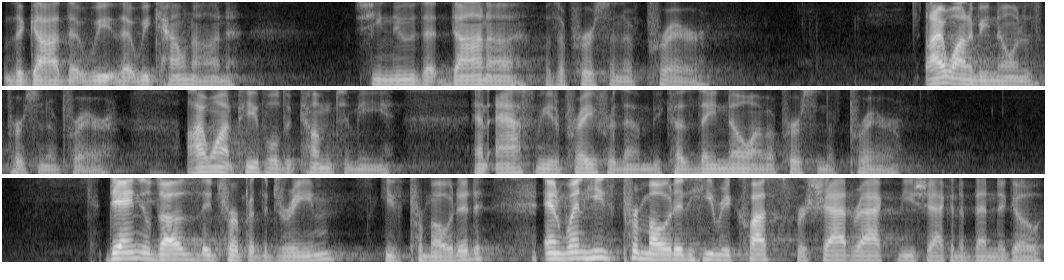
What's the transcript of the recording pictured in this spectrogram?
the God that we, that we count on, she knew that Donna was a person of prayer. I want to be known as a person of prayer. I want people to come to me and ask me to pray for them because they know I'm a person of prayer. Daniel does interpret the dream. He's promoted. And when he's promoted, he requests for Shadrach, Meshach, and Abednego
